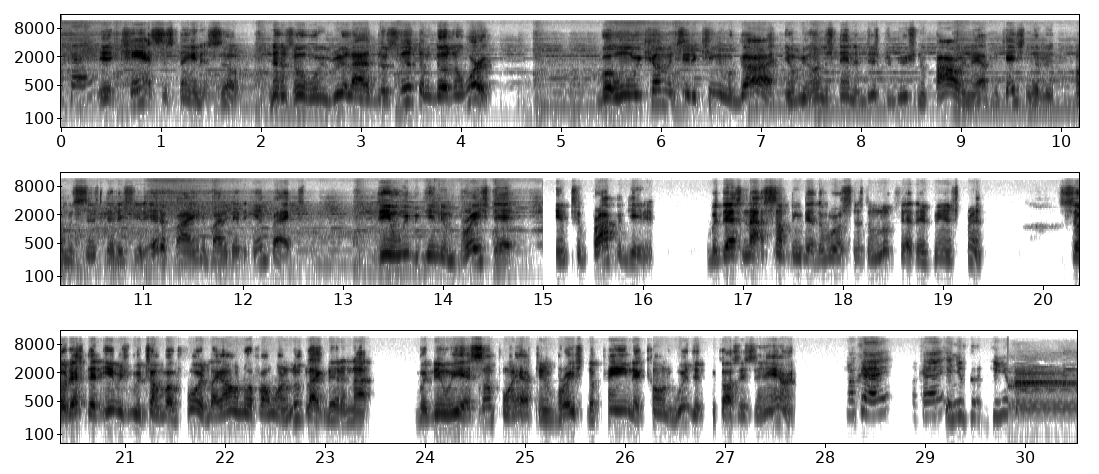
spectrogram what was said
Okay. It can't sustain itself. That's when we realize the system doesn't work. But when we come into the kingdom of God and we understand the distribution of power and the application of it from a sense that it should edify anybody that it impacts, then we begin to embrace that and to propagate it. But that's not something that the world system looks at as being strength. So that's that image we were talking about before. It's like, I don't know if I want to look like that or not. But then we at some point have to embrace the pain that comes with it because it's inherent. Okay. Okay. Can you can you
